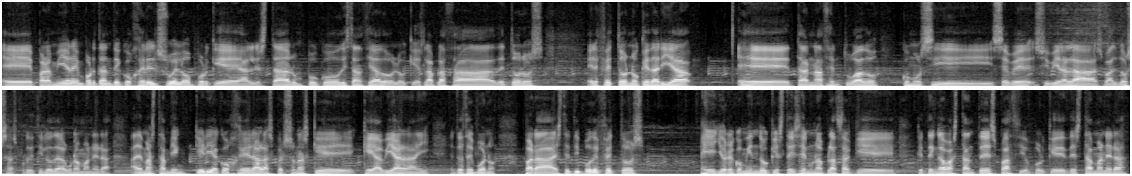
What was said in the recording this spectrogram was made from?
Eh, para mí era importante coger el suelo porque al estar un poco distanciado lo que es la plaza de toros, el efecto no quedaría eh, tan acentuado como si se ve si vieran las baldosas, por decirlo de alguna manera. Además también quería coger a las personas que, que habían ahí. Entonces, bueno, para este tipo de efectos eh, yo recomiendo que estéis en una plaza que, que, tenga bastante espacio, porque de esta manera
